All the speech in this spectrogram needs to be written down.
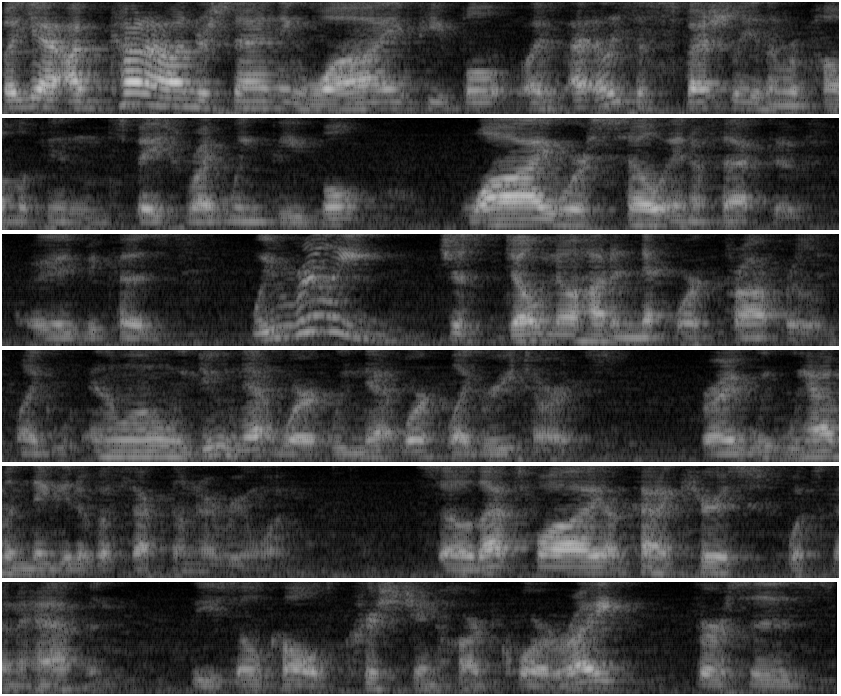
but yeah, I'm kind of understanding why people, at least especially in the Republican space, right wing people, why we're so ineffective. Okay? Because we really just don't know how to network properly. Like, and when we do network, we network like retards, right? We, we have a negative effect on everyone. So that's why I'm kind of curious what's going to happen. The so-called Christian hardcore right versus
